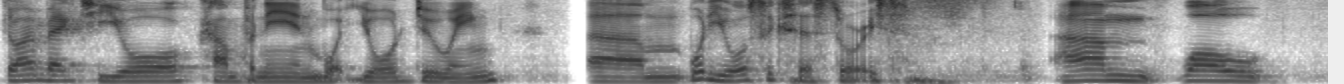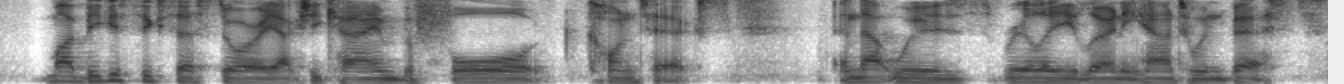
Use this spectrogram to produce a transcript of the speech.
going back to your company and what you're doing, um, what are your success stories? Um, well, my biggest success story actually came before context, and that was really learning how to invest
